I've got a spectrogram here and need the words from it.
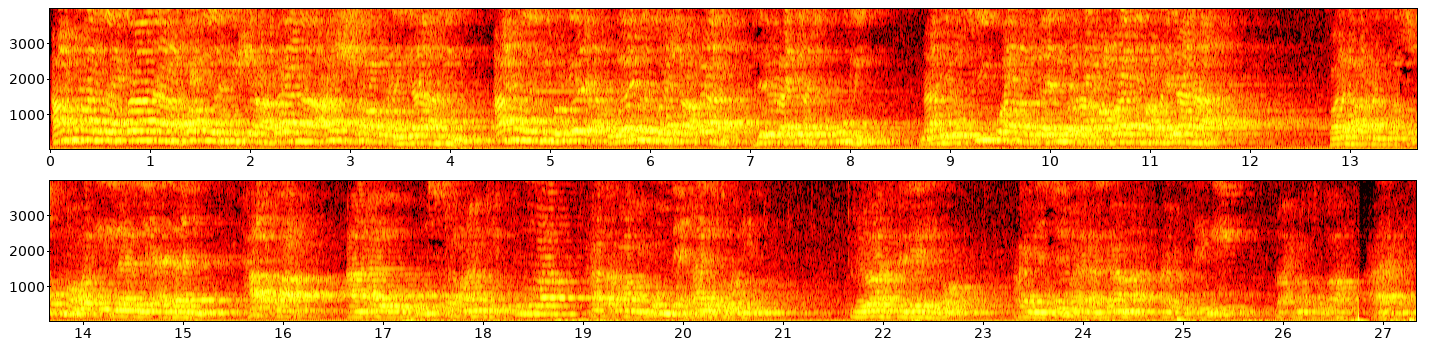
Ama idha kana baqiya fi sha'bana 10 ayyam ama ikitokea ule mwezi wa sha'ban zimebakia siku kumi na ndizo siku anazodaiwa za ramadhani ya mwaka jana falaha an tasuma wa illa ya'dhan hapa anayoruhusa mwanamke kufunga hata kama mume hajatoa idhini. Tumeona vipengele hivyo. Haya amesema al-Allama al-Uthaymeen rahmatullah ta'ala alayhi.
